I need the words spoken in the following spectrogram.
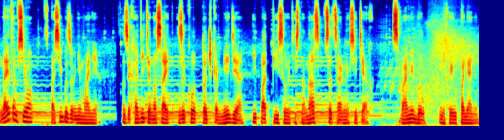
На этом все. Спасибо за внимание. Заходите на сайт thecode.media и подписывайтесь на нас в социальных сетях. С вами был Михаил Полянин.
